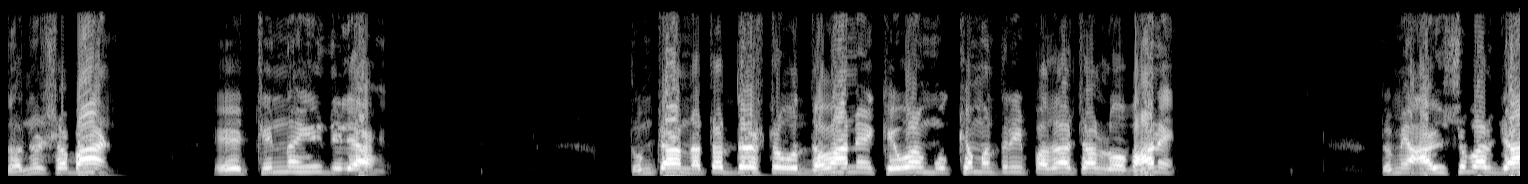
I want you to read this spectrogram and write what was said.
धनुष्यबाण हे चिन्हही दिले आहे. तुमच्या नतद्रष्ट उद्धवाने केवळ मुख्यमंत्री पदाच्या लोभाने तुम्ही आयुष्यभर ज्या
